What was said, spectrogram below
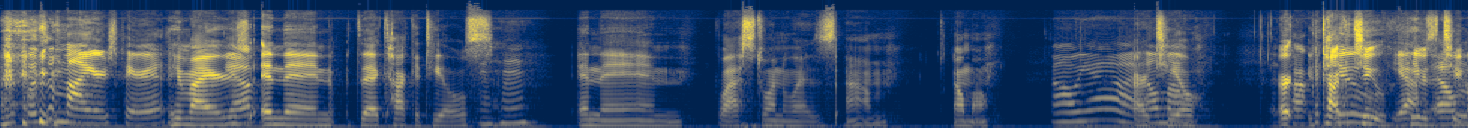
Griff was a Myers parrot. A Myers, yep. and then the cockatiels, mm-hmm. and then last one was um, Elmo. Oh yeah, our Elmo. teal or cockatoo. cockatoo. Yeah, he was Elmo. two.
